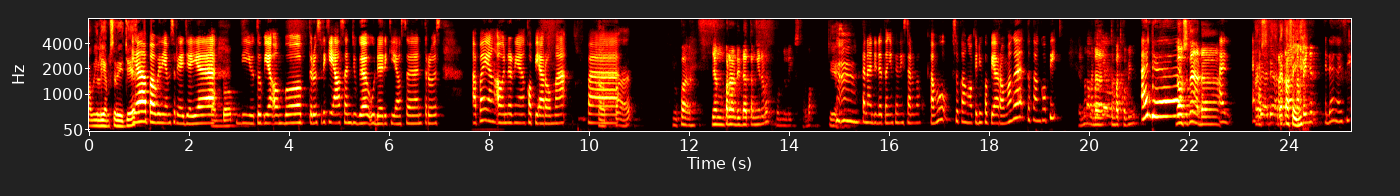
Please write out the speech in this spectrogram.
Pak William Sureja, Ya, Pak William Suryajaya Om Bob. di YouTube ya Om Bob, terus Ricky Elson juga udah Ricky Elson, terus apa yang ownernya kopi aroma Pak? Lupa. Yang pernah didatengin apa? Pemilik Starbucks. Iya. Mm-mm, pernah didatengin pemilik Starbucks. Kamu suka ngopi di kopi aroma gak tukang kopi? Emang Toko ada Jawa. tempat kopinya? Ada. Enggak maksudnya ada Ad- eh, Ada, ada, ada kafenya? ada gak sih?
